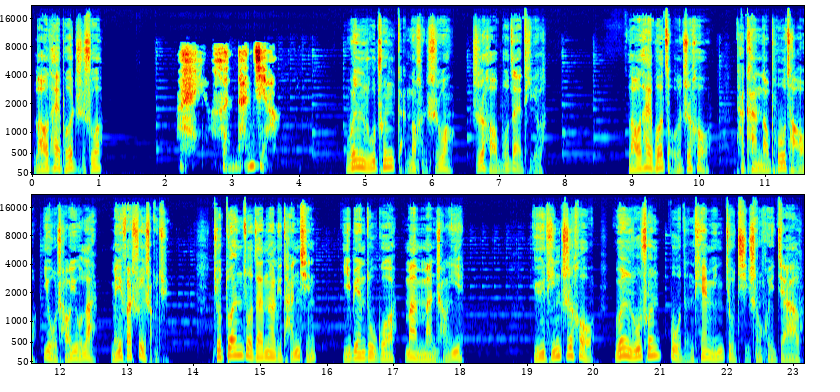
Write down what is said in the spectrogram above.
老太婆只说：“哎，很难讲。”温如春感到很失望，只好不再提了。老太婆走了之后，他看到铺草又潮又烂，没法睡上去，就端坐在那里弹琴，以便度过漫漫长夜。雨停之后，温如春不等天明就起身回家了。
